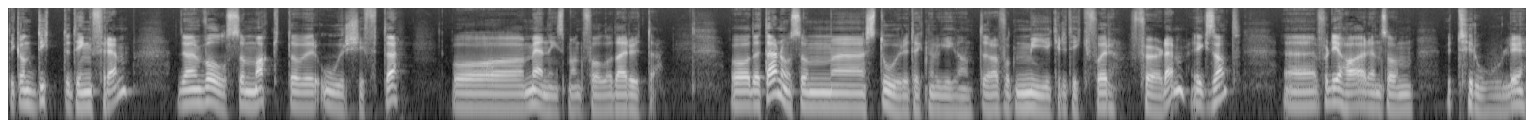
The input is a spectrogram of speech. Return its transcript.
de kan dytte ting frem. Det er en voldsom makt over ordskiftet og meningsmangfoldet der ute. Og dette er noe som eh, store teknologiganter har fått mye kritikk for før dem, ikke sant? Eh, for de har en sånn utrolig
